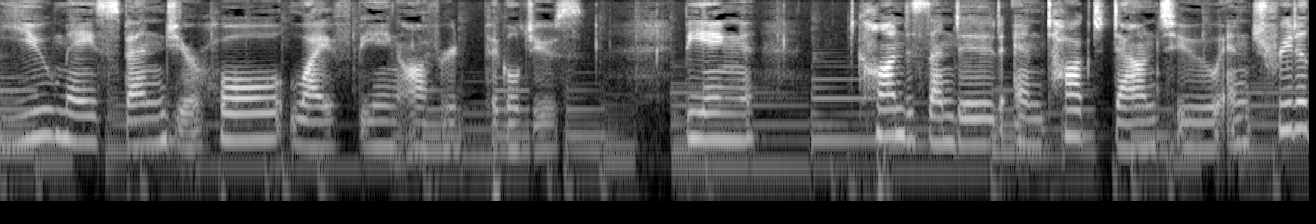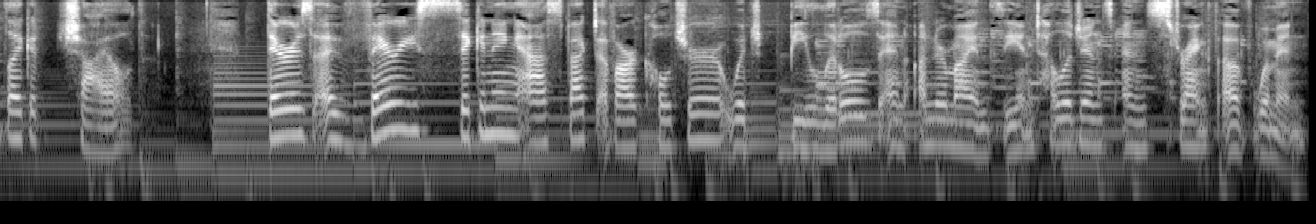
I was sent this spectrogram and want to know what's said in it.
you may spend your whole life being offered pickle juice, being condescended and talked down to and treated like a child. There is a very sickening aspect of our culture which belittles and undermines the intelligence and strength of women.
